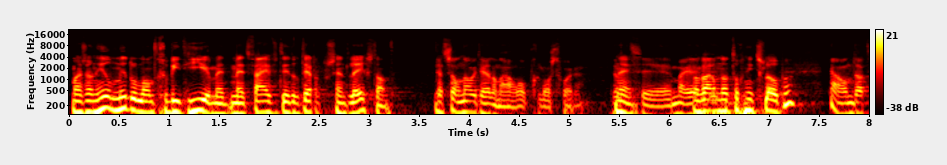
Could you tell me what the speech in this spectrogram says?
Maar zo'n heel Middellandgebied hier met, met 25, 30 procent leegstand. Dat zal nooit helemaal opgelost worden. Dat, eh, Maar waarom dan toch niet slopen? Nou, omdat,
